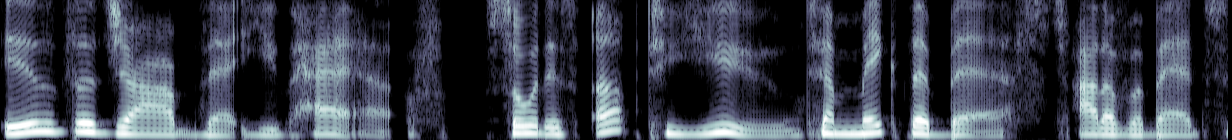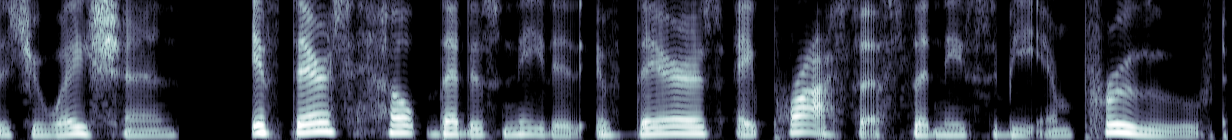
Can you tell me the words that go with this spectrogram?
is the job that you have. So it is up to you to make the best out of a bad situation. If there's help that is needed, if there's a process that needs to be improved,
